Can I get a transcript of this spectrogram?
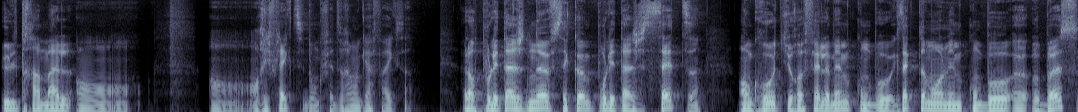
ultra mal en, reflect, donc faites vraiment gaffe avec ça. Alors pour l'étage 9, c'est comme pour l'étage 7. En gros, tu refais le même combo, exactement le même combo euh, au boss.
